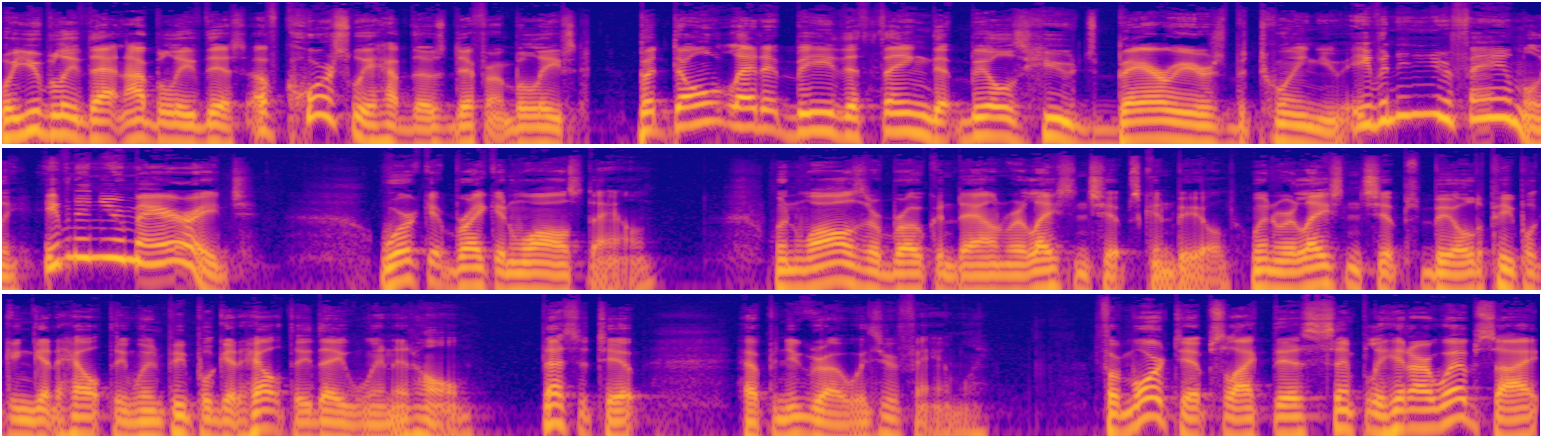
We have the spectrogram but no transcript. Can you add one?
well, you believe that and I believe this. Of course, we have those different beliefs. But don't let it be the thing that builds huge barriers between you, even in your family, even in your marriage. Work at breaking walls down. When walls are broken down, relationships can build. When relationships build, people can get healthy. When people get healthy, they win at home. That's a tip, helping you grow with your family. For more tips like this, simply hit our website,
